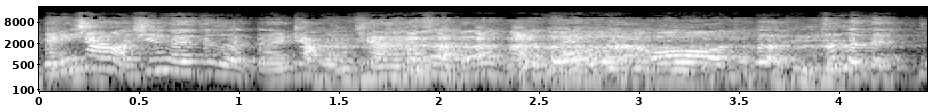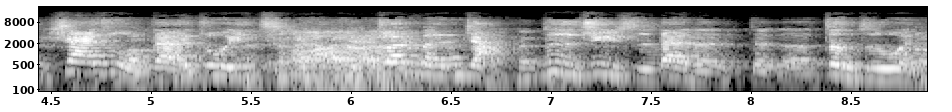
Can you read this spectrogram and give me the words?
等一下哈！现在这个，等一下，我们现在哦，这个，这个等下一次我们再来做一集哈，专门讲日剧时代的这个政治问题。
